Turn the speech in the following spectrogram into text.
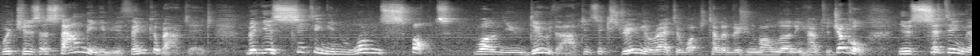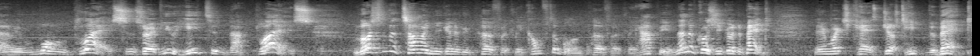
which is astounding if you think about it. But you're sitting in one spot while you do that. It's extremely rare to watch television while learning how to juggle. You're sitting there in one place, and so if you heated that place, most of the time you're going to be perfectly comfortable and perfectly happy. And then of course you go to bed, in which case just heat the bed.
